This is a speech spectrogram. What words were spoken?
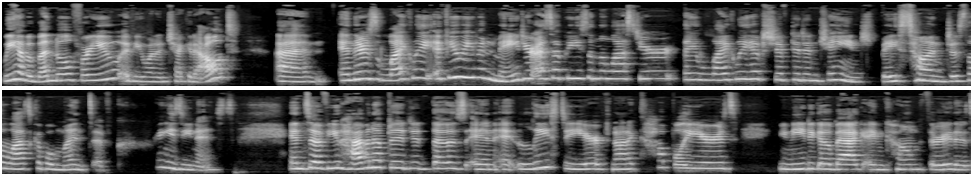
we have a bundle for you if you want to check it out. Um, and there's likely, if you even made your SOPs in the last year, they likely have shifted and changed based on just the last couple months of craziness. And so if you haven't updated those in at least a year, if not a couple years, you need to go back and comb through those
